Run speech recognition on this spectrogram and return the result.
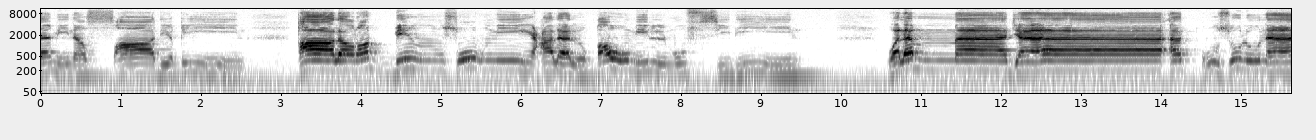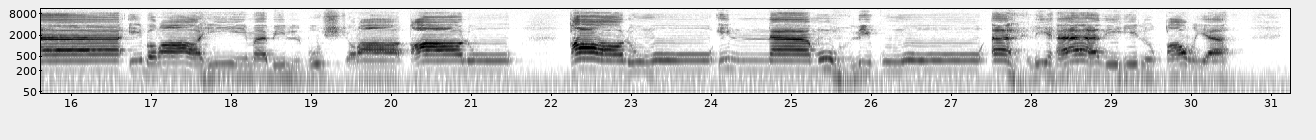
من الصادقين. قال رب انصرني على القوم المفسدين. ولما جاءت رسلنا إبراهيم بالبشرى قالوا قالوا إنا مهلكوا أهل هذه القرية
